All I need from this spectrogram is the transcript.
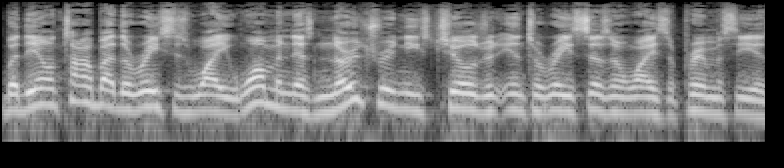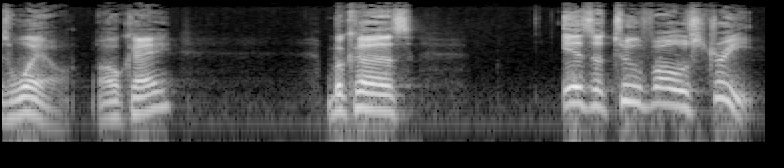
But they don't talk about the racist white woman that's nurturing these children into racism and white supremacy as well. Okay? Because it's a twofold street.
